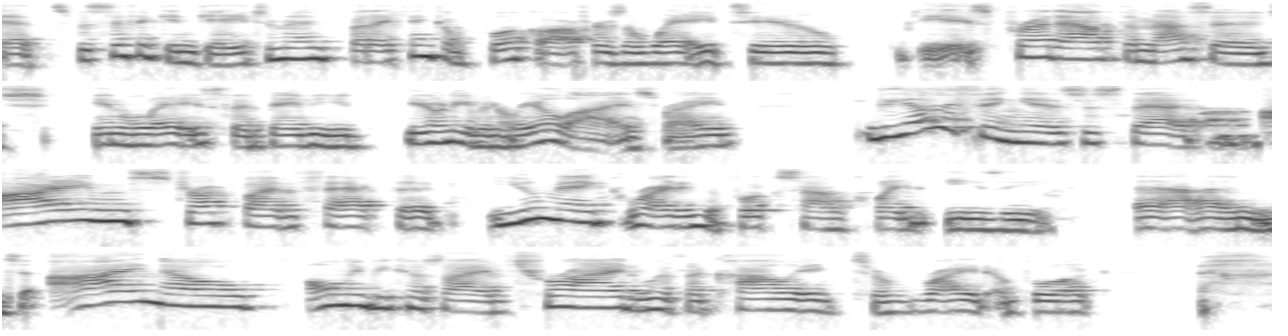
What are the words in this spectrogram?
a specific engagement, but I think a book offers a way to eh, spread out the message in ways that maybe you don't even realize, right? The other thing is, is that I'm struck by the fact that you make writing the book sound quite easy. And I know only because I've tried with a colleague to write a book.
